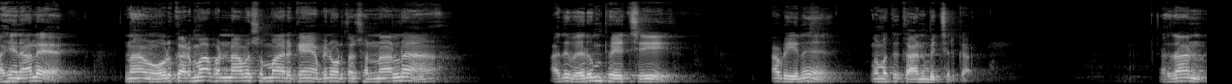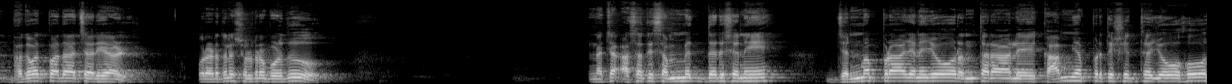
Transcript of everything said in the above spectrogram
ஆகையினால நான் ஒரு கர்மா பண்ணாமல் சும்மா இருக்கேன் அப்படின்னு ஒருத்தன் சொன்னால்னா அது வெறும் பேச்சு அப்படின்னு நமக்கு காண்பிச்சிருக்கா. அதுதான் பகவத் பாதாச்சாரியால் ஒரு இடத்துல சொல்கிற பொழுது நச்ச அசதி சமயக் தரிசனே ஜன்மப்பிராயணையோரந்தராலே காமிய பிரதிஷித்தையோ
